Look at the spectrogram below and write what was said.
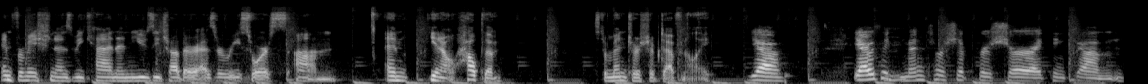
information as we can, and use each other as a resource, um, and you know help them. So mentorship, definitely. Yeah, yeah, I would say mm-hmm. mentorship for sure. I think um,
